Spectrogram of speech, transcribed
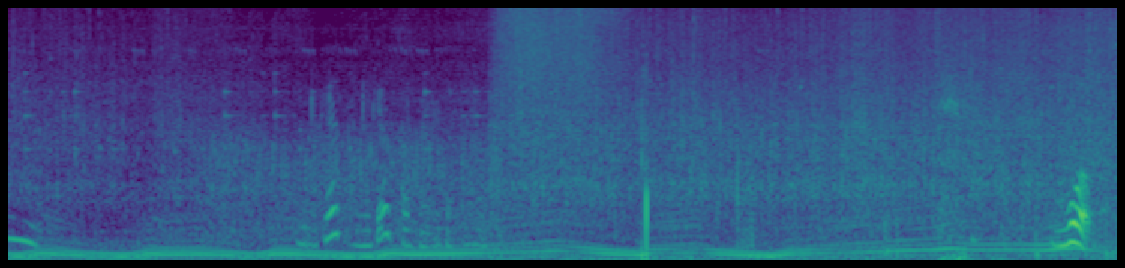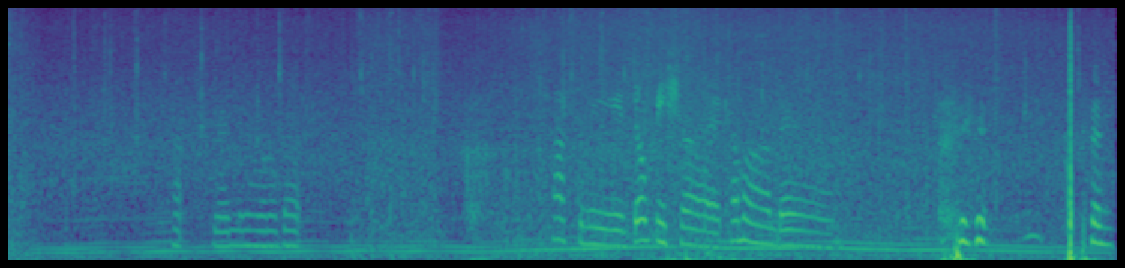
Hmm. Am I good? Am. Whoa! That scared me a little bit. Talk to me. Don't be shy. Come on down.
